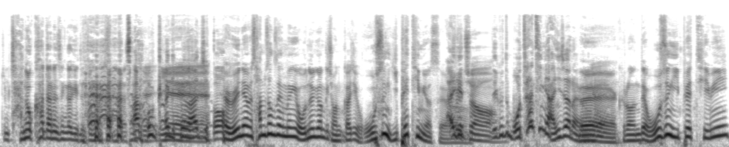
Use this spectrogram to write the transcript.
좀 잔혹하다는 생각이 들었습니다. 잔혹하기는 하죠. 네, 왜냐하면 삼성생명이 오늘 경기 전까지 5승 2패 팀이었어요. 알겠죠. 근데 이것도 못하는 팀이 아니잖아요. 네, 그런데 5승 2패 팀이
